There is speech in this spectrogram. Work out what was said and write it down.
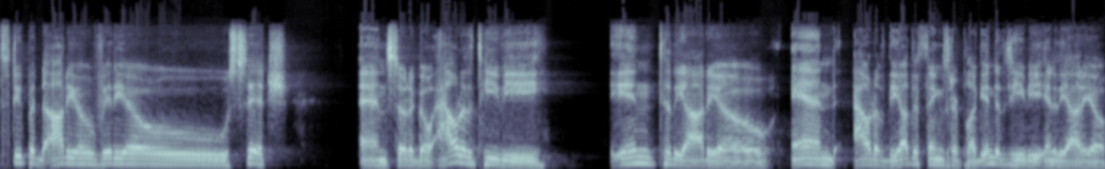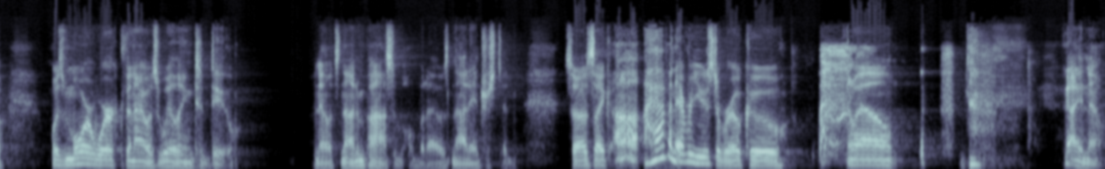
stupid audio video sitch, and so to go out of the TV into the audio and out of the other things that are plugged into the TV into the audio was more work than I was willing to do. No, it's not impossible, but I was not interested. So I was like, oh, I haven't ever used a Roku. well, I know.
